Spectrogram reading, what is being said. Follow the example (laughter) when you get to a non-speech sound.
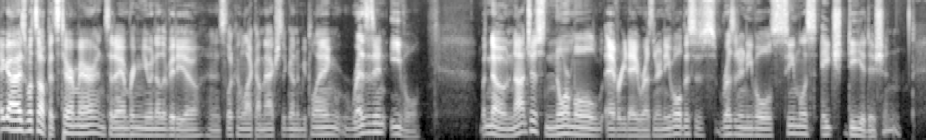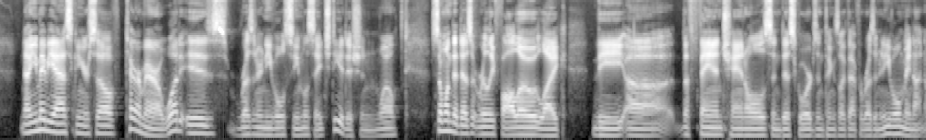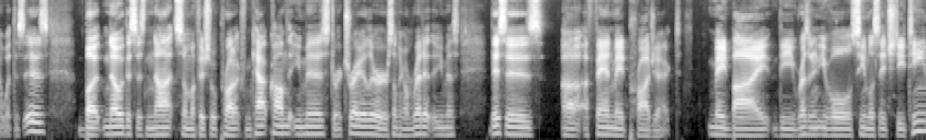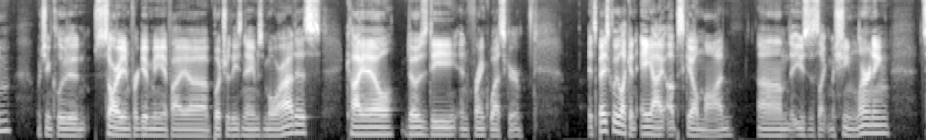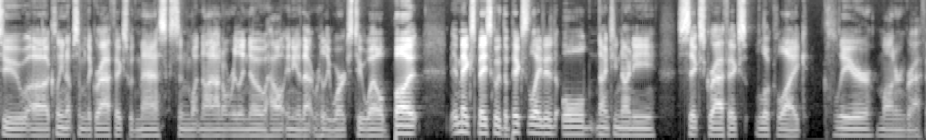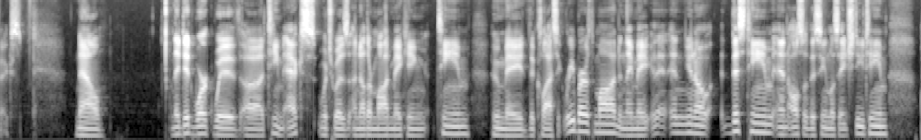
Hey guys, what's up? It's TeraMera, and today I'm bringing you another video, and it's looking like I'm actually going to be playing Resident Evil. But no, not just normal, everyday Resident Evil. This is Resident Evil Seamless HD Edition. Now, you may be asking yourself, TeraMera, what is Resident Evil Seamless HD Edition? Well, someone that doesn't really follow, like, the uh, the fan channels and discords and things like that for Resident Evil may not know what this is. But no, this is not some official product from Capcom that you missed, or a trailer, or something on Reddit that you missed. This is uh, a fan made project made by the Resident Evil Seamless HD team, which included, sorry and forgive me if I uh, butcher these names, Moradis, Kyle, Dozd, and Frank Wesker. It's basically like an AI upscale mod um, that uses like machine learning to uh, clean up some of the graphics with masks and whatnot. I don't really know how any of that really works too well, but it makes basically the pixelated old 1996 graphics look like clear modern graphics. Now, they did work with uh, Team X, which was another mod making team who made the classic Rebirth mod, and they made and you know this team and also the Seamless HD team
